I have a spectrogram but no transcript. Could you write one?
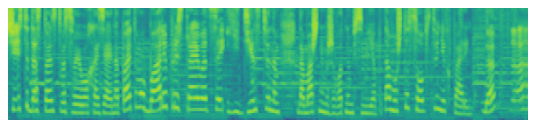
честь и достоинство своего хозяина. Поэтому Барри пристраивается единственным домашним животным в семье, потому что собственник парень, да? Да.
